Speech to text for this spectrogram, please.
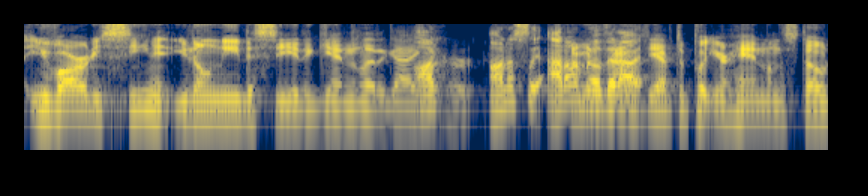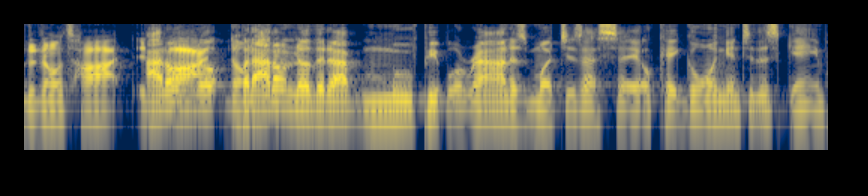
you've already seen it. You don't need to see it again and let a guy get hurt. honestly, I don't many know that I. you have to put your hand on the stove to know it's hot? It's I don't hot. know, but I do it don't know that I move people around as much as I say, okay, going into this game,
